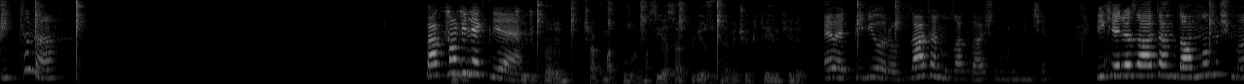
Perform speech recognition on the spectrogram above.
Bitti mi? Bakma Çocuk- bilekliğe. Çocukların çakmak kullanması yasak biliyorsun değil mi? Çünkü tehlikeli. Evet biliyorum. Zaten uzaklaştım bunun için. Bir kere zaten damlamış mı?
